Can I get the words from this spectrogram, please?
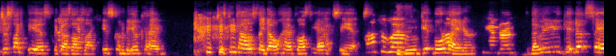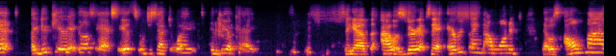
just like this because I was like, it's going to be okay. Just because they don't have glossy accents, Lots of love, we will get more later. Sandra. Nobody getting upset. They do carry glossy accents. We'll just have to wait. It'll be okay. So yeah, I was very upset. Everything I wanted that was on my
